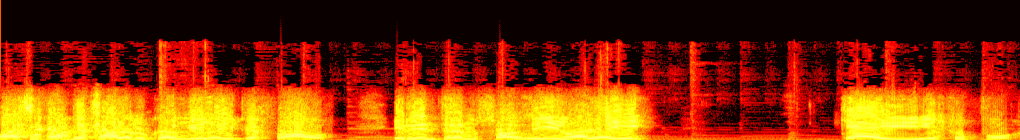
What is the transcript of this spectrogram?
Olha essa cabeçada do Camilo aí, pessoal. Ele entrando sozinho, olha aí. Que é isso, pô?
